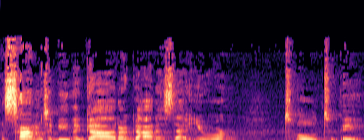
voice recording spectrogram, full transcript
it's time to be the God or goddess that you are told to be.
